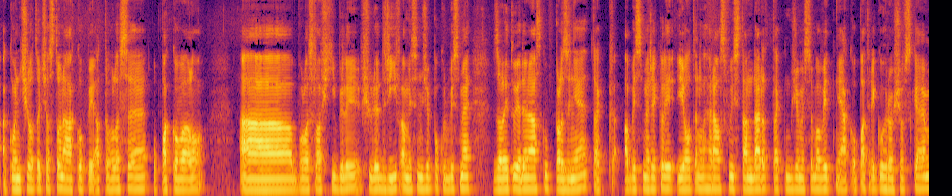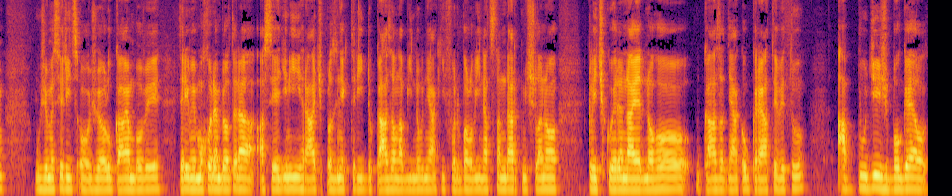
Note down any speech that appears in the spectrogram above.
a končilo to často nákopy a tohle se opakovalo a Boleslavští byli všude dřív a myslím, že pokud bychom vzali tu jedenáctku Plzně, tak aby jsme řekli, jo, tenhle hrál svůj standard, tak můžeme se bavit nějak o Patriku Hrošovském, můžeme si říct o Joelu Kajambovi, který mimochodem byl teda asi jediný hráč Plzně, který dokázal nabídnout nějaký fotbalový nadstandard, myšleno kličku jeden na jednoho, ukázat nějakou kreativitu. A budíš Bogel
